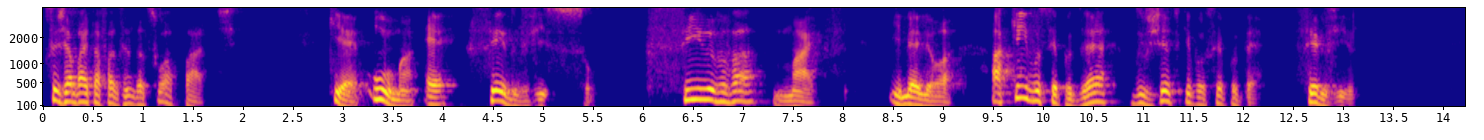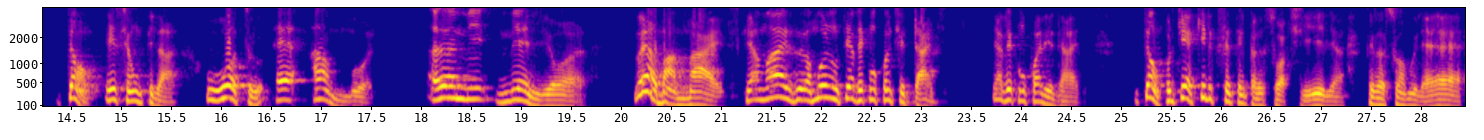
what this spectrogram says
você já vai estar fazendo a sua parte. Que é, uma é serviço. Sirva mais e melhor a quem você puder, do jeito que você puder. Servir. Então, esse é um pilar. O outro é amor. Ame melhor. Não é amar mais, que amar mais, o amor não tem a ver com quantidade, tem a ver com qualidade. Então, porque aquilo que você tem pela sua filha, pela sua mulher,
